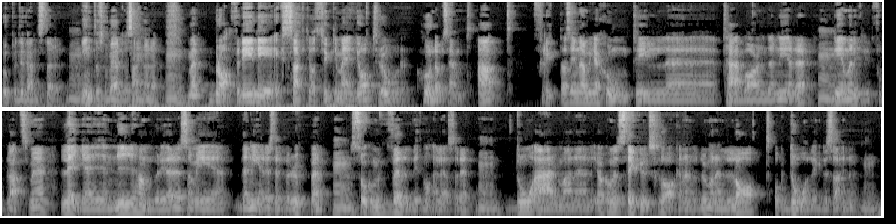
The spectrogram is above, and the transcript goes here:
uppe till vänster, Mm. inte så väldesignade. Mm. Men bra, för det är det exakt jag tycker med. Jag tror 100% att flytta sin navigation till eh, tabbaren där nere. Mm. Det man inte riktigt får plats med. Lägga i en ny hamburgare som är där nere istället för uppe. Mm. Så kommer väldigt många läsa det. Mm. Då är man en, jag kommer sträcka ut saken här nu, då är man en lat och dålig designer. Mm.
